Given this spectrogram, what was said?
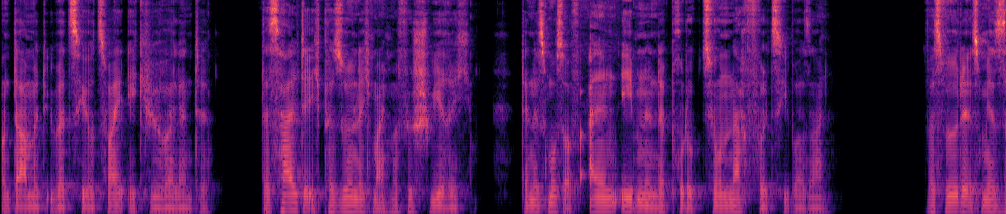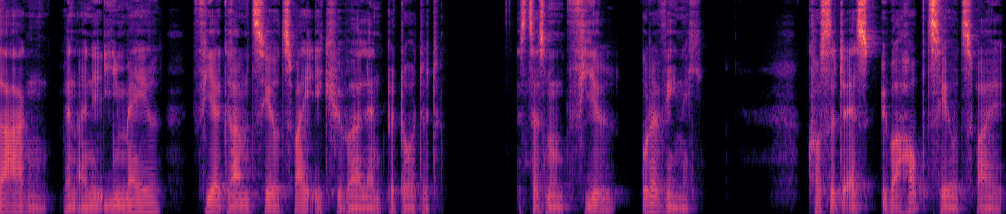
und damit über CO2-Äquivalente. Das halte ich persönlich manchmal für schwierig, denn es muss auf allen Ebenen der Produktion nachvollziehbar sein. Was würde es mir sagen, wenn eine E-Mail 4 Gramm CO2-Äquivalent bedeutet. Ist das nun viel oder wenig? Kostet es überhaupt CO2,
